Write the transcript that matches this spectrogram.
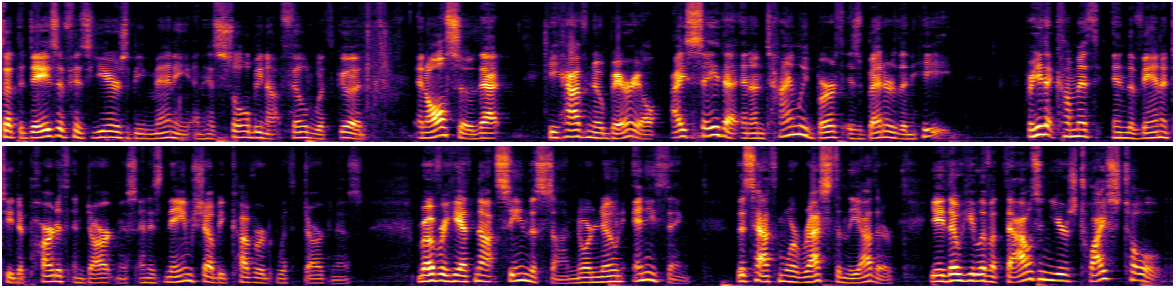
so that the days of his years be many, and his soul be not filled with good, and also that he have no burial, I say that an untimely birth is better than he. For he that cometh in the vanity departeth in darkness, and his name shall be covered with darkness. Moreover, he hath not seen the sun, nor known anything. This hath more rest than the other. Yea, though he live a thousand years twice told,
